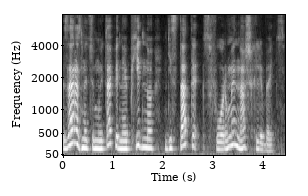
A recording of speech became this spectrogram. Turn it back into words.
Зараз на цьому етапі необхідно дістати з форми наш хлібець.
